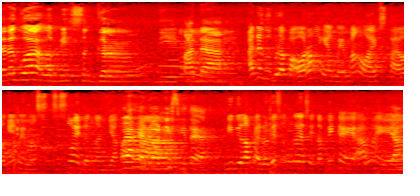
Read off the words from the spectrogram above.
ternyata gue lebih seger di Padang ada beberapa orang yang memang lifestyle-nya memang sesuai dengan oh Jakarta. yang hedonis gitu ya Dibilang hedonis enggak sih, tapi kayak apa ya? yang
